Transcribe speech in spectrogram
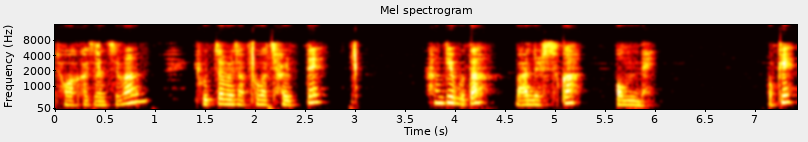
정확하지 않지만 교점의 좌표가 절대 한 개보다 많을 수가 없네. 오케이?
